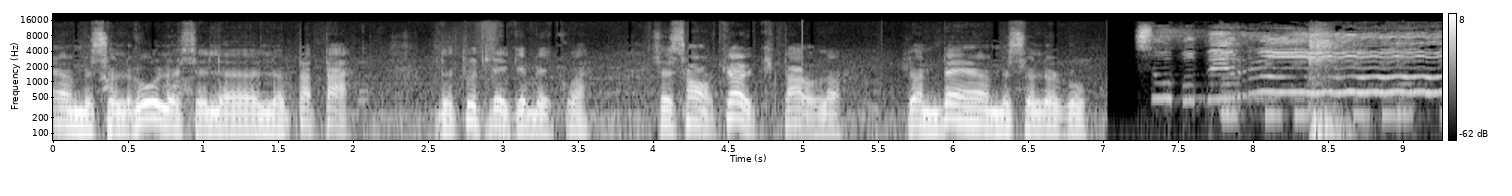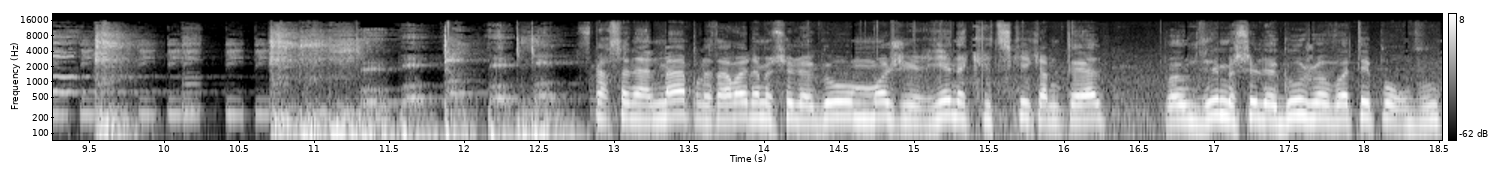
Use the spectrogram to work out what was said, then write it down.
Euh, M. Legault, c'est le, le papa de tous les Québécois. C'est son cœur qui parle, là. J'aime bien hein, M. Legault. Personnellement, pour le travail de M. Legault, moi, j'ai rien à critiquer comme tel. Je vais vous dire, M. Legault, je vais voter pour vous.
